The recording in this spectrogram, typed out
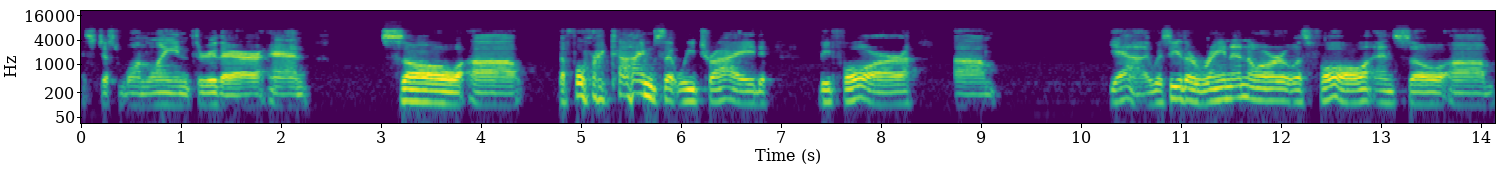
It's just one lane through there. And so uh, the four times that we tried before um, yeah, it was either raining or it was full, and so um,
